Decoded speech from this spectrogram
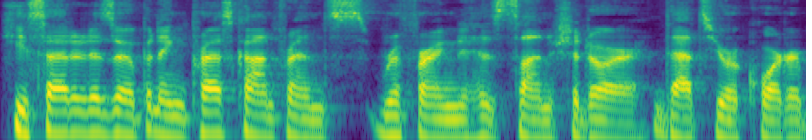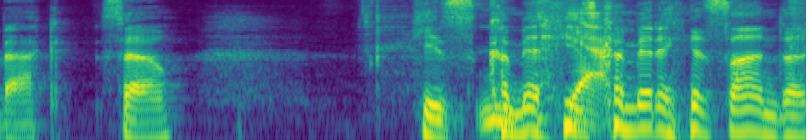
He said at his opening press conference, referring to his son Shedeur, that's your quarterback. So he's mm, commit he's yeah. committing his son to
